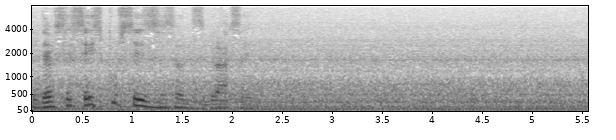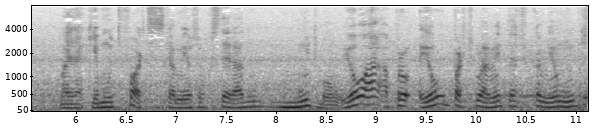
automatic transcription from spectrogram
Você deve ser 6 por 6 essa desgraça aí. Mas aqui é muito forte, esses caminhões são considerados muito bons. Eu, eu particularmente acho o caminhão muito,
